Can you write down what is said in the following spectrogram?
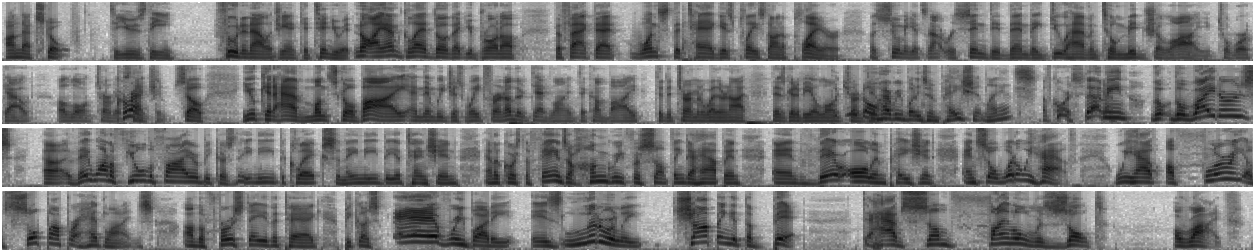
on that stove. To use the food analogy and continue it. No, I am glad though that you brought up the fact that once the tag is placed on a player, assuming it's not rescinded, then they do have until mid July to work out a long term extension. So you could have months go by, and then we just wait for another deadline to come by to determine whether or not there's going to be a long But you term know deal. everybody's impatient, Lance. of course. I Yeah. mean, the the writers uh, they want to fuel the fire because they need the clicks and they need the attention, and of course the fans are hungry for something to happen, and they're all impatient. And so, what do we have? We have a flurry of soap opera headlines on the first day of the tag because everybody is literally chomping at the bit to have some final result arrive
